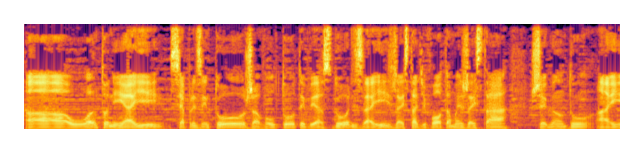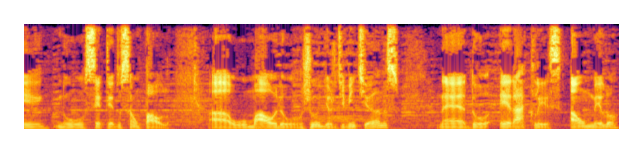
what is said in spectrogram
ah, o Anthony aí se apresentou, já voltou, teve as dores aí, já está de volta, mas já está chegando aí no CT do São Paulo. Ah, o Mauro Júnior, de 20 anos, né, do Heracles Almelo,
